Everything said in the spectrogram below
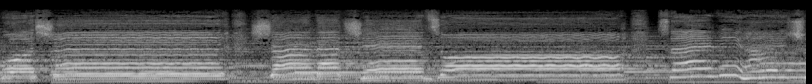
我是神的杰作，在你爱中。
